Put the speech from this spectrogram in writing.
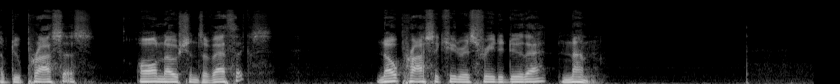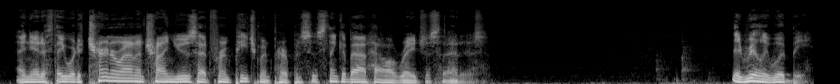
of due process, all notions of ethics. No prosecutor is free to do that. None. And yet, if they were to turn around and try and use that for impeachment purposes, think about how outrageous that is. They really would be.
